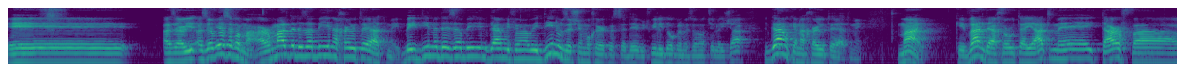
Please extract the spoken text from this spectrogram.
אה, אז, אז רבי יוסף אמר, ארמלתא דזבין אחריות היתמי, בית דינא דזבין, גם לפעמים הבית דין הוא זה שמוכר את השדה בשביל לדאוג למזונות של האישה, גם כן אחריות היתמי. מאי? כיוון דאחרותא יתמי טרפה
